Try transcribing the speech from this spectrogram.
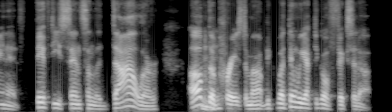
buying at 50 cents on the dollar of mm-hmm. the appraised amount, but then we have to go fix it up.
